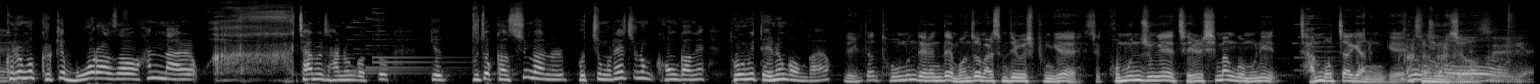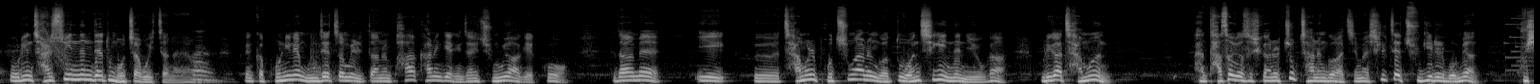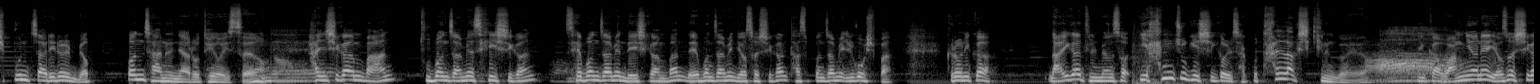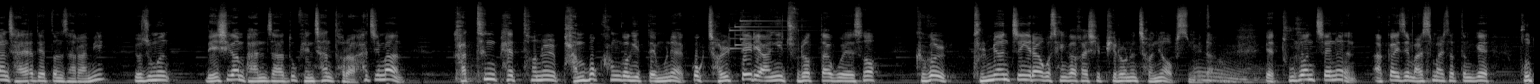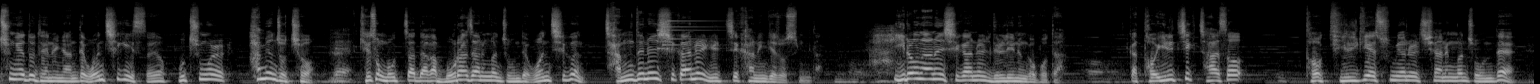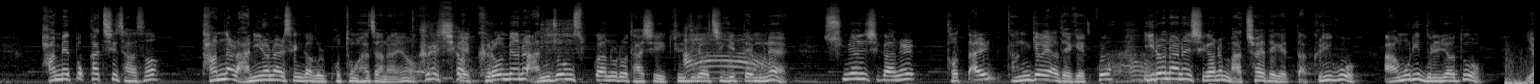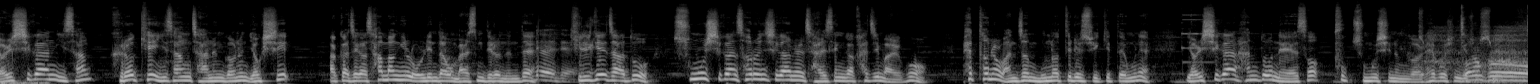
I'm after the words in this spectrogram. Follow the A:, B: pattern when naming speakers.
A: 예.
B: 그러면 그렇게 몰아서 한 날 확 잠을 자는 것도 이게 부족한 수면을 보충을 해주는 건강에 도움이 되는 건가요?
C: 네, 일단 도움은 되는데 먼저 말씀드리고 싶은 게 이제 고문 중에 제일 심한 고문이 잠 못 자게 하는 게 고문이죠.
A: 예.
C: 우린 잘 수 있는데도 못 자고 있잖아요.
B: 네.
C: 그러니까 본인의 문제점을 일단은 파악하는 게 굉장히 중요하겠고 그다음에 이 그 잠을 보충하는 것도 원칙이 있는 이유가 우리가 잠은 한 다섯 여섯 시간을 쭉 자는 것 같지만 실제 주기를 보면 90분짜리를 몇 번 자느냐로 되어 있어요.
A: 네.
C: 한 시간 반, 두 번 자면 세 시간, 세 번 자면 네 시간 반, 네 번 자면 여섯 시간, 다섯 번 자면 일곱 시 반. 그러니까 나이가 들면서 이 한 주기씩을 자꾸 탈락시키는 거예요. 그러니까 왕년에 여섯 시간 자야 됐던 사람이 요즘은 네 시간 반 자도 괜찮더라. 하지만 같은 패턴을 반복한 거기 때문에 꼭 절대량이 줄었다고 해서 그걸 불면증이라고 생각하실 필요는 전혀 없습니다. 예, 두 번째는 아까 이제 말씀하셨던 게 보충해도 되느냐인데 원칙이 있어요. 보충을 하면 좋죠.
A: 네.
C: 계속 못 자다가 몰아자는 건 좋은데 원칙은 잠드는 시간을 일찍 하는 게 좋습니다. 일어나는 시간을 늘리는 것보다. 그러니까 더 일찍 자서 더 길게 수면을 취하는 건 좋은데 밤에 똑같이 자서 다음날 안 일어날 생각을 보통 하잖아요.
A: 그렇죠.
C: 예, 그러면 안 좋은 습관으로 다시 길들여지기
A: 아.
C: 때문에 수면 시간을 더 딸, 당겨야 되겠고 일어나는 시간은 맞춰야 되겠다. 그리고 아무리 늘려도 10시간 이상 그렇게 이상 자는 거는 역시 아까 제가 사망률 올린다고 말씀드렸는데
A: 네네.
C: 길게 자도 20시간, 30시간을 잘 생각하지 말고 패턴을 완전 무너뜨릴 수 있기 때문에 10시간 한도 내에서 푹 주무시는 걸 해보시는 게 좋습니다.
